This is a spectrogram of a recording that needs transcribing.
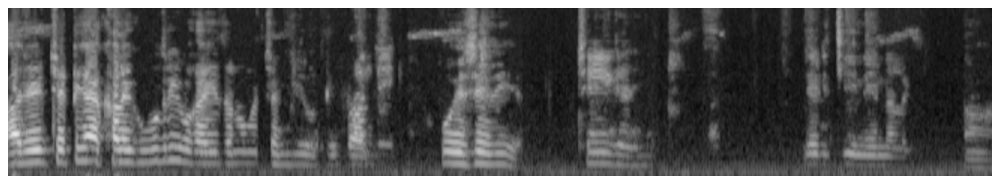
ਆ ਜਿਹੜੀ ਚਿੱਟੀਆਂ ਅੱਖਾਂ ਵਾਲੀ ਕਬੂਤਰੀ ਵਿਖਾਈ ਤੁਹਾਨੂੰ ਮੈਂ ਚੰਗੀ ਉੱਡੀ ਹਾਂਜੀ। ਉਹ ਇਸੇ ਦੀ ਹੈ ਠੀਕ ਹੈ ਜੀ। ਜਿਹੜੀ ਚੀਨੇ ਨਾਲ ਲੱਗੀ। ਹਾਂ।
